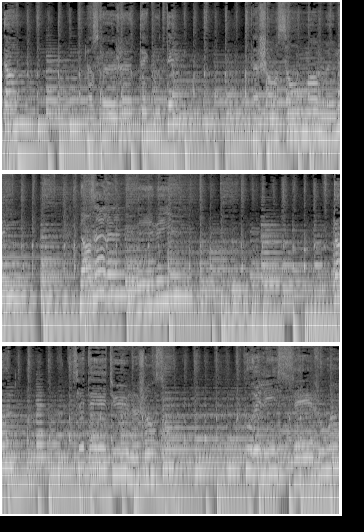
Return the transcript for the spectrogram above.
Tant lorsque je t'écoutais, ta chanson m'emmenait dans un rêve éveillé. Tom, c'était une chanson pour Élise et Jouan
